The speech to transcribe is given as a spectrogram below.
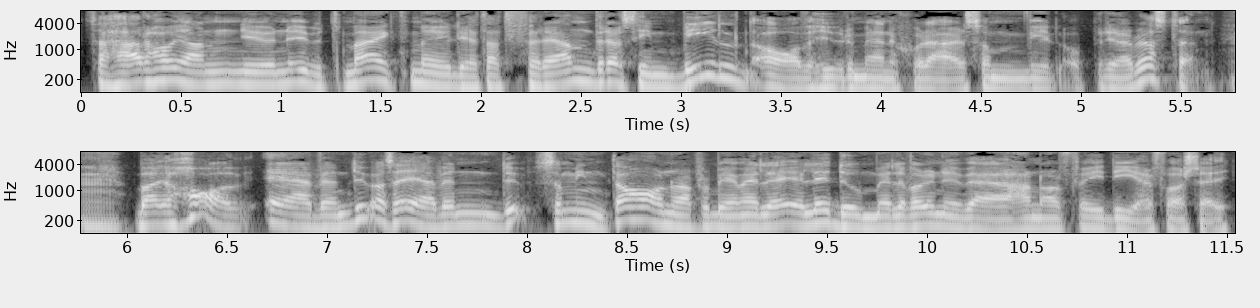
Så här har han ju en utmärkt möjlighet att förändra sin bild av hur människor är som vill operera brösten. Bara, jaha, även du, alltså även du som inte har några problem eller, eller är dum eller vad det nu är han har för idéer för sig.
